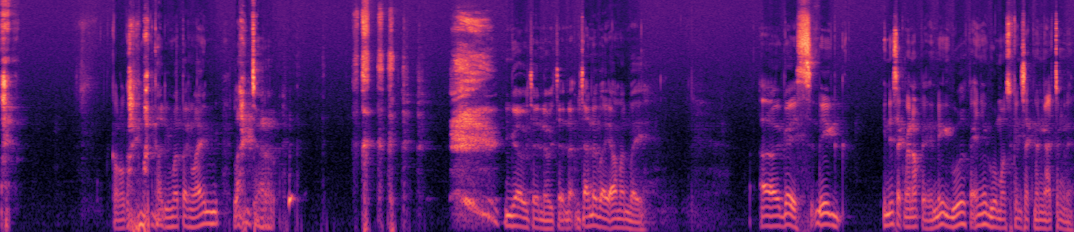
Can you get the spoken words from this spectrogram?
Kalau kalimat-kalimat yang lain lancar. Nggak bercanda bercanda. Bercanda baik aman baik Uh, guys, ini ini segmen apa ya? Ini gue kayaknya gue masukin segmen ngaceng deh.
